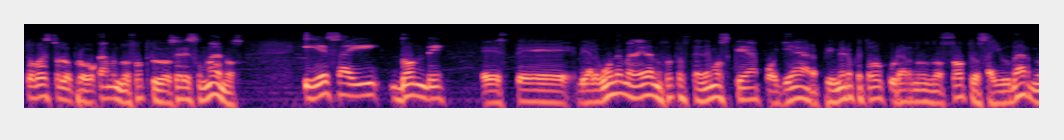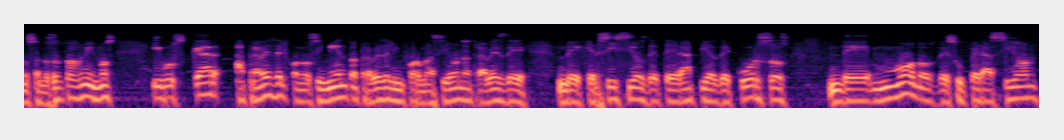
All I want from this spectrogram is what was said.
Todo esto lo provocamos nosotros los seres humanos y es ahí donde este, de alguna manera nosotros tenemos que apoyar, primero que todo curarnos nosotros, ayudarnos a nosotros mismos y buscar a través del conocimiento, a través de la información, a través de, ejercicios, de terapias, de cursos, de modos de superación,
